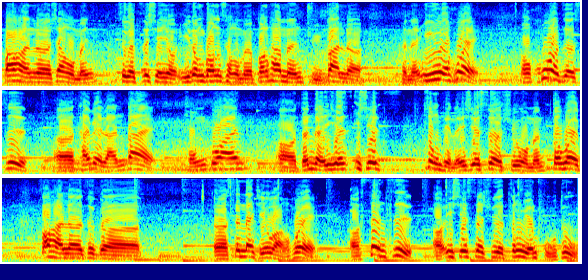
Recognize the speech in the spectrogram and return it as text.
包含了像我们这个之前有移动光城，我们帮他们举办了可能音乐会哦，或者是呃台北蓝带、宏观哦等等一些一些重点的一些社区，我们都会包含了这个。呃，圣诞节晚会、呃，甚至、呃、一些社区的增援普度、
